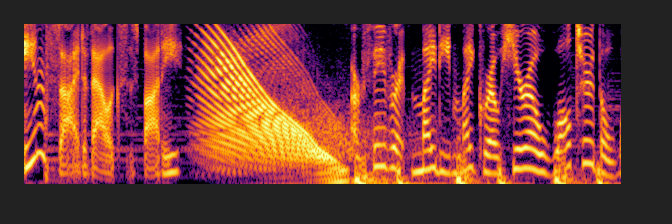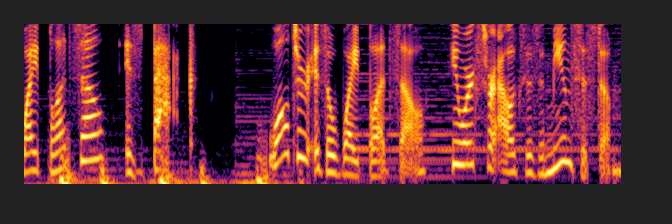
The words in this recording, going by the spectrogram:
inside of Alex's body, our favorite mighty micro hero, Walter the White Blood Cell, is back. Walter is a white blood cell. He works for Alex's immune system,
